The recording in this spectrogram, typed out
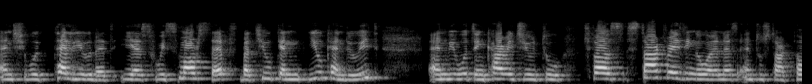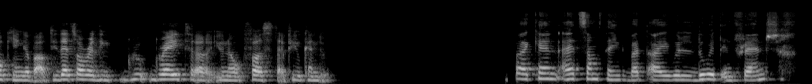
and she would tell you that yes with small steps but you can you can do it. And we would encourage you to first start raising awareness and to start talking about it. That's already great uh, you know first step you can do. I can add something but i will do it in french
